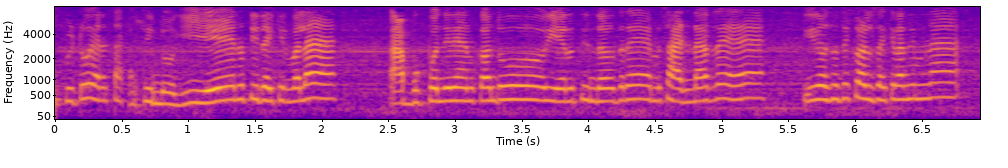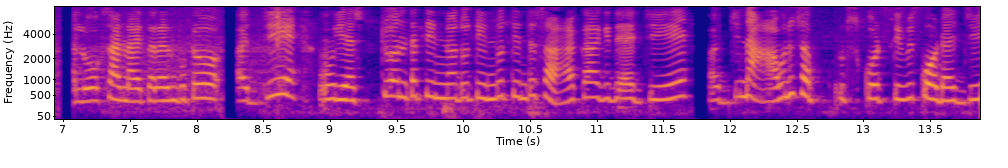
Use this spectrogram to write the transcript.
ಉಪ್ಪಿಟ್ಟು, ಎಲ್ಲ ತಕೊಂಡು ತಿನ್ನೋಗಿ. ಏನು ತಿನ್ನಕ್ಕಿಲ್ವಲ್ಲ ಹಬ್ಬಕ್ಕೆ ಬಂದಿನಿ ಅನ್ಕೊಂಡು, ಏನು ತಿಂದೋದ್ರೆ ಸಣ್ಣ ಆದ್ರೆ ಈ ಒಂದ್ಸತಿ ಕಳ್ಸಕ್ಕಿಲ್ಲ ನಿಮ್ನ? ಅಲ್ಲಿ ಹೋಗಿ ಸಣ್ಣ ಆಯ್ತಾರೆ ಅಂದ್ಬಿಟ್ಟು ಅಜ್ಜಿ ಎಷ್ಟು ಅಂತ ತಿನ್ನೋದು ತಿಂದು ತಿಂದು ಸಾಕಾಗಿದೆ ಅಜ್ಜಿ. ಅಜ್ಜಿ ನಾವು ಕೊಡ್ತೀವಿ ಕೊಡಜ್ಜಿ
